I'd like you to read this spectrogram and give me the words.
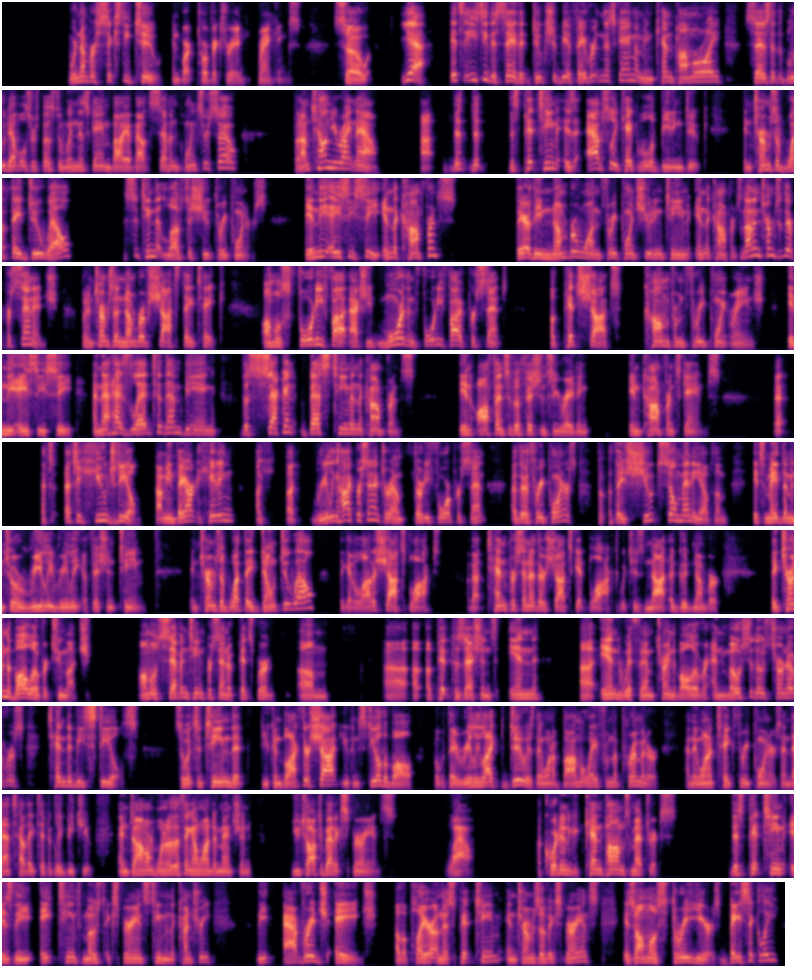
we're number 62 in Bart Torvik's rankings. So yeah, it's easy to say that Duke should be a favorite in this game. I mean, Ken Pomeroy says that the Blue Devils are supposed to win this game by about seven points or so. But I'm telling you right now, uh, this, this, this team is absolutely capable of beating Duke. In terms of what they do well, this is a team that loves to shoot three pointers. In the ACC, in the conference, they are the number one three point shooting team in the conference, not in terms of their percentage, but in terms of the number of shots they take almost 45, actually more than 45% of Pitt's shots come from three point range in the ACC. And that has led to them being the second best team in the conference in offensive efficiency rating in conference games. That, that's that's a huge deal. I mean, they aren't hitting a, a really high percentage, around 34% of their three pointers, but they shoot so many of them, it's made them into a really, really efficient team. In terms of what they don't do well, they get a lot of shots blocked. About 10% of their shots get blocked, which is not a good number. They turn the ball over too much. Almost 17% of Pittsburgh um, uh, of Pitt possessions in uh, end with them turning the ball over, and most of those turnovers tend to be steals. So it's a team that you can block their shot, you can steal the ball, but what they really like to do is they want to bomb away from the perimeter and they want to take three pointers, and that's how they typically beat you. And Donald, one other thing I wanted to mention, you talked about experience. Wow. According to KenPom's metrics, this Pitt team is the 18th most experienced team in the country. The average age of a player on this Pitt team in terms of experience is almost three years. Basically,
